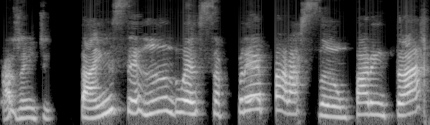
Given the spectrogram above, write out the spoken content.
a gente está encerrando essa preparação para entrar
